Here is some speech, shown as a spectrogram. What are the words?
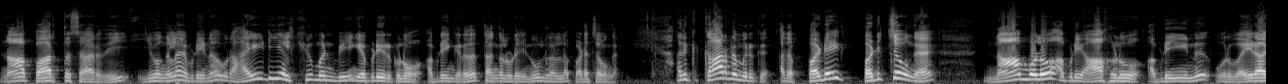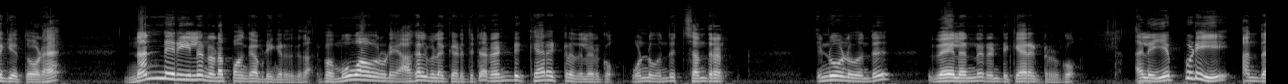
நான் பார்த்த சாரதி இவங்கெல்லாம் எப்படின்னா ஒரு ஐடியல் ஹியூமன் பீயிங் எப்படி இருக்கணும் அப்படிங்கிறத தங்களுடைய நூல்களில் படைத்தவங்க அதுக்கு காரணம் இருக்குது அதை படை படித்தவங்க நாமளும் அப்படி ஆகணும் அப்படின்னு ஒரு வைராகியத்தோட நன்னெறியில் நடப்பாங்க அப்படிங்கிறதுக்கு தான். இப்போ மூவாவனுடைய அகல் விளக்கு எடுத்துகிட்டா ரெண்டு கேரக்டர் இதில் இருக்கும். ஒன்று வந்து சந்திரன் இன்னொன்று வந்து வேலன்னு ரெண்டு கேரக்டர் இருக்கும். அதில் எப்படி அந்த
